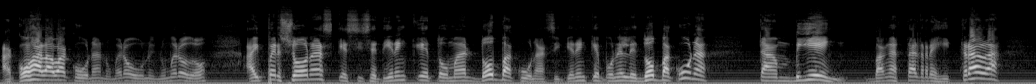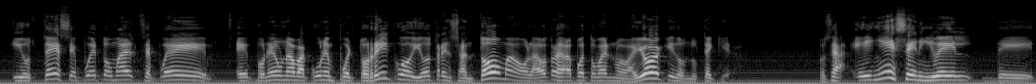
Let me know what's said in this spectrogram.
acoja la vacuna, número uno, y número dos, hay personas que si se tienen que tomar dos vacunas, si tienen que ponerle dos vacunas, también van a estar registradas y usted se puede tomar, se puede eh, poner una vacuna en Puerto Rico y otra en San Tomás o la otra se la puede tomar en Nueva York y donde usted quiera. O sea, en ese nivel de,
